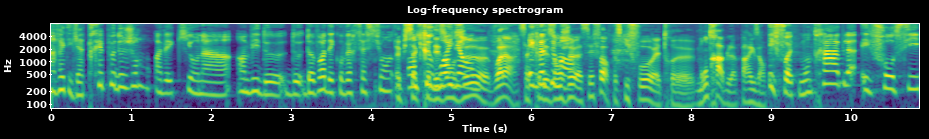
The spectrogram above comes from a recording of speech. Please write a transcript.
en fait, il y a très peu de gens avec qui on a envie d'avoir de, d'avoir des conversations. Et puis ça crée des enjeux, voilà, ça crée des enjeux assez forts parce qu'il faut être euh, montrable, par exemple. Il faut être montrable. Il faut aussi,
